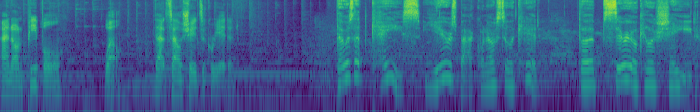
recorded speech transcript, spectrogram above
and on people, well, that's how shades are created. There was that case years back when I was still a kid. The serial killer Shade.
